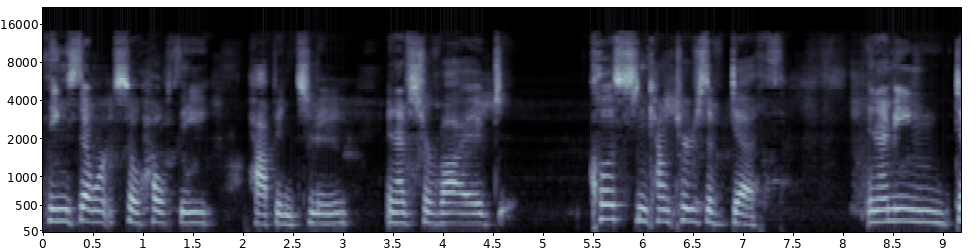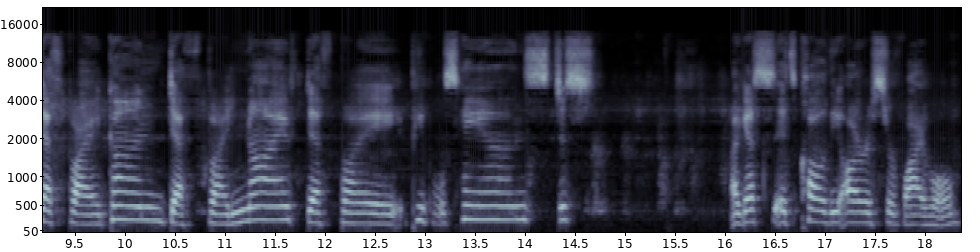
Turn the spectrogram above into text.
things that weren't so healthy happened to me, and I've survived close encounters of death. And I mean death by gun, death by knife, death by people's hands. Just, I guess it's called the art of survival.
